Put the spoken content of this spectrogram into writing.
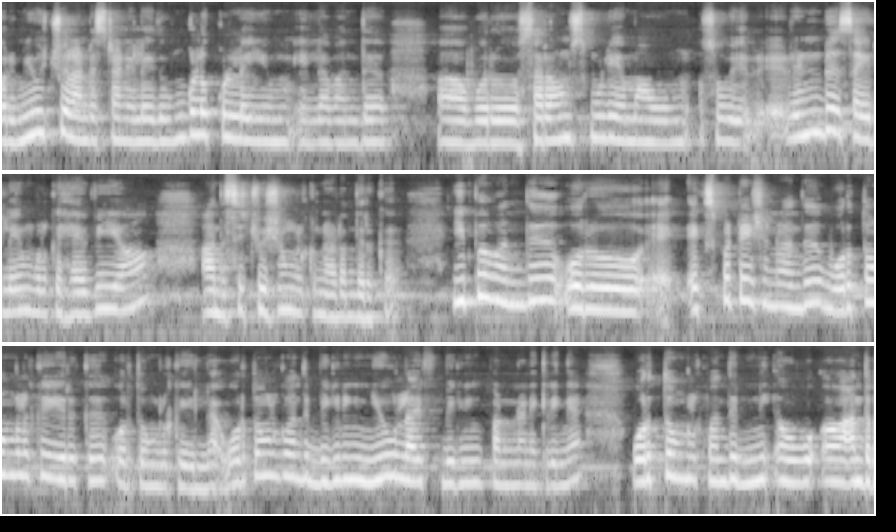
ஒரு மியூச்சுவல் அண்டர்ஸ்டாண்டிங் இல்லை இது உங்களுக்குள்ளேயும் இல்லை வந்து ஒரு சரவுண்ட்ஸ் மூலியமாகவும் ஸோ ரெண்டு சைட்லேயும் உங்களுக்கு ஹெவியாக அந்த சுச்சுவேஷன் உங்களுக்கு நடந்திருக்கு. இப்போ வந்து ஒரு எக்ஸ்பெக்டேஷன் வந்து ஒருத்தவங்களுக்கு இருக்குது ஒருத்தவங்களுக்கு இல்லை. ஒருத்தவங்களுக்கு வந்து பிகினிங் நியூ லைஃப் பிகினிங் பண்ணணும்னு நினைக்கிறீங்க. ஒருத்தவங்களுக்கு வந்து அந்த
